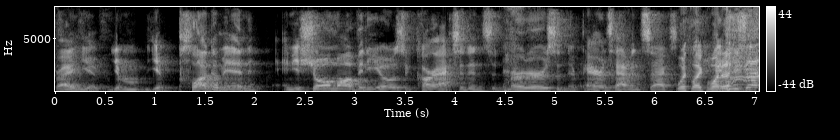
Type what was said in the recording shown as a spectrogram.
right? You you you plug them in, and you show them all videos of car accidents and murders and their parents having sex With, like, one and of-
